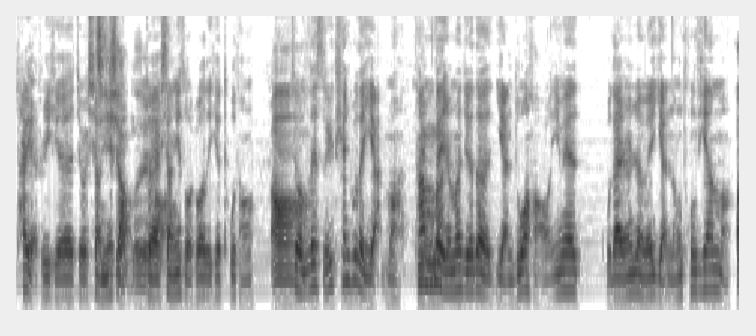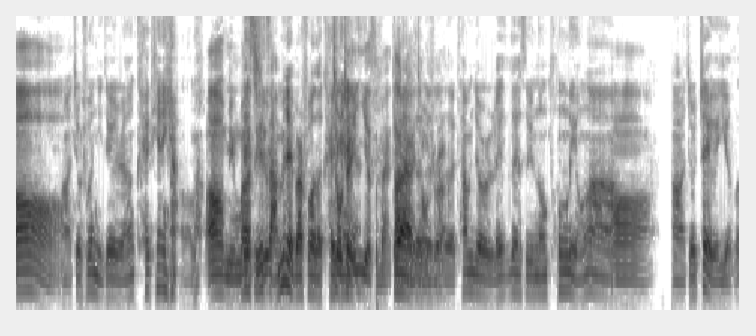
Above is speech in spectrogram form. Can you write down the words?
它也是一些就是像你吉所祥的这种对像你所说的一些图腾，啊，就类似于天珠的眼嘛。他们为什么觉得眼多好？因为古代人认为眼能通天嘛，哦啊，就说你这个人开天眼了嘛，啊，明白，类似于咱们这边说的开天眼。就这意思呗，对大概就是对对对对，他们就是类类似于能通灵啦啊，啊，就这个意思。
